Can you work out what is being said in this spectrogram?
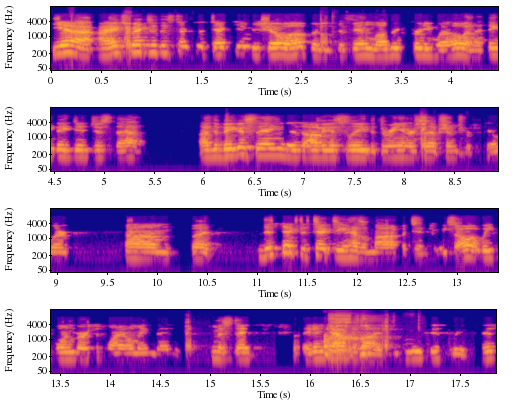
Yeah, I expected this Texas Tech team to show up and defend Lubbock pretty well, and I think they did just that. Uh, the biggest thing is obviously the three interceptions were killer, um, but this Texas Tech team has a lot of potential. We saw it week one versus Wyoming. Then mistakes they didn't capitalize this week. This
